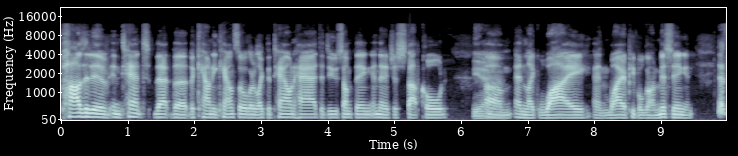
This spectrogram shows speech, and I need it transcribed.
positive intent that the the county council or like the town had to do something and then it just stopped cold. Yeah. um and like why and why are people gone missing? And that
